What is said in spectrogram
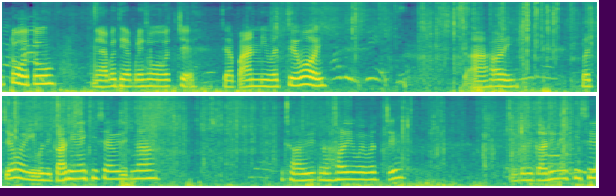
મોટું હતું. ને આ બધી આપણે જો વચ્ચે જ્યાં પાનની વચ્ચે હોય, આ હળી વચ્ચે હોય, એ બધી કાઢી નાખી છે આવી રીતના. આવી રીતના હળી હોય વચ્ચે, એ બધી કાઢી નાખી છે.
